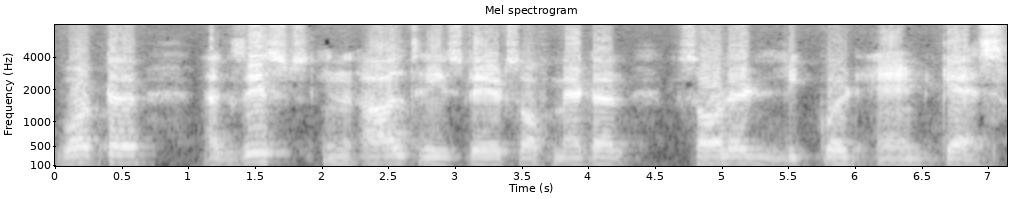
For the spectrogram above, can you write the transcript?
water exists in all three states of matter, solid, liquid and gas.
